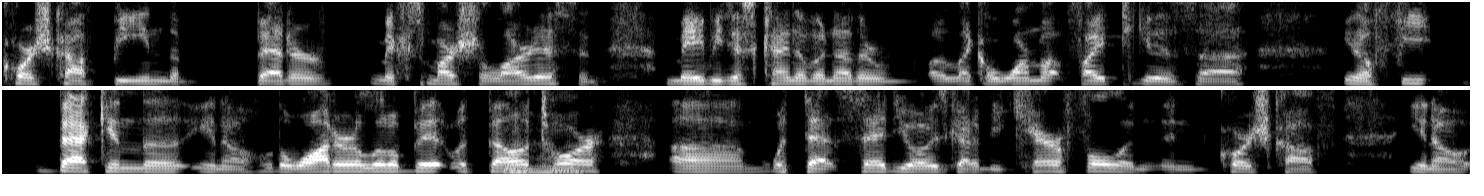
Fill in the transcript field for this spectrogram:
Koreshkov being the better mixed martial artist, and maybe just kind of another uh, like a warm up fight to get his uh, you know feet back in the you know the water a little bit with Mhm. Bellator. Um, with that said, you always got to be careful, and, and Koreshkov, you know,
